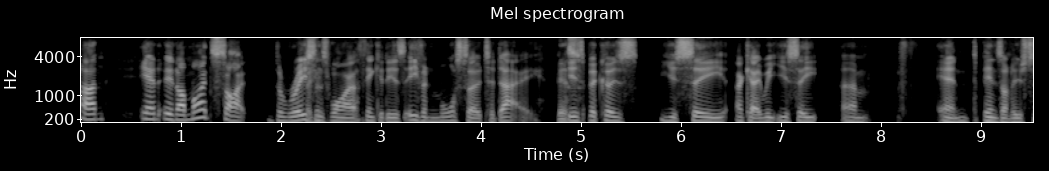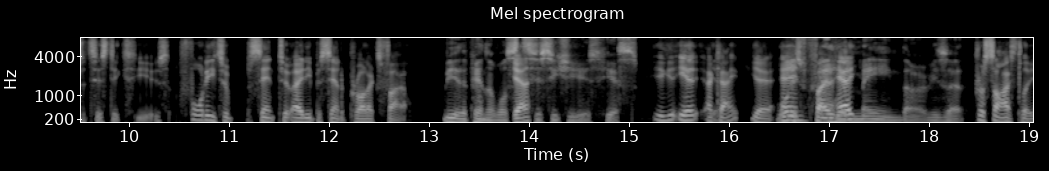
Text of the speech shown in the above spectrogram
Um and, and i might cite the reasons why i think it is even more so today yes. is because you see, okay, we, you see, um, and depends on whose statistics you use, 40% to 80% of products fail. yeah, depends on what Yeah. statistics you use. Yes. You- Yeah, okay, yeah. What does and, uh, failure how- mean, though? Is that precisely,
